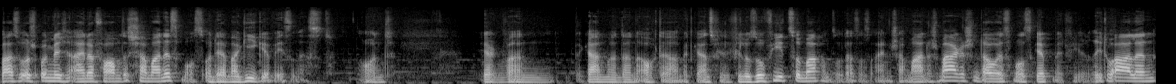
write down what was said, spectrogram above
was ursprünglich eine Form des Schamanismus und der Magie gewesen ist. Und irgendwann begann man dann auch damit ganz viel Philosophie zu machen, sodass es einen schamanisch-magischen Daoismus gibt mit vielen Ritualen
